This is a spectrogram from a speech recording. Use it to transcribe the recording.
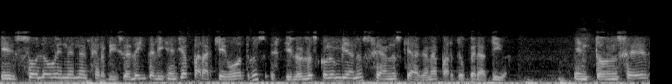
que solo venden el servicio de la inteligencia para que otros, estilo los colombianos, sean los que hagan la parte operativa. Entonces,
